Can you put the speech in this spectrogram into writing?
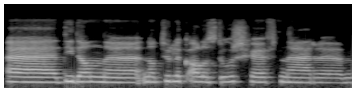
Uh, die dan uh, natuurlijk alles doorschuift naar, uh,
